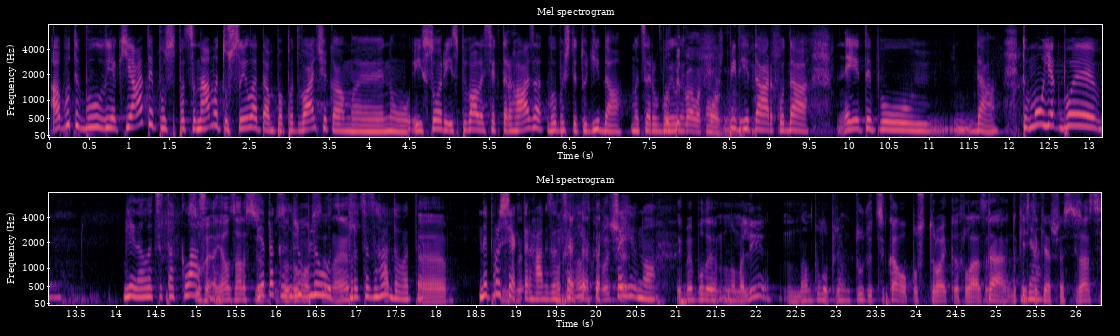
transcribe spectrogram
або ти був як я, типу, з пацанами тусила там по підвальчикам. е, Ну і sorry, і співали Сектор Газа. Вибачте, тоді да, ми це робили. У підвалах можна. Під гітарку, да. І, типу, да. Тому якби. Блін, але це так класно. Слухай, а я зараз я так задумався, люблю знаєш, про це згадувати. Е, Не про сектор Гагза, це, Нас, коротше, це гівно. Як ми були ну, малі, нам було прям дуже цікаво по стройках лазити. Так, якесь Да. таке щось. Зараз,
